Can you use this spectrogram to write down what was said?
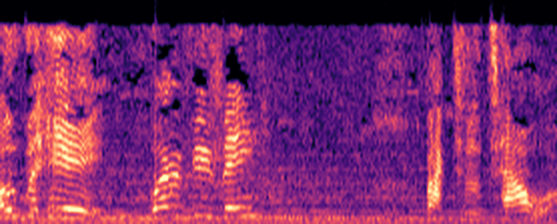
Over here! Where have you been? Back to the tower.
